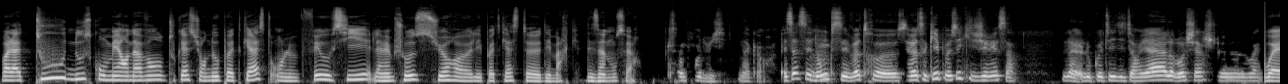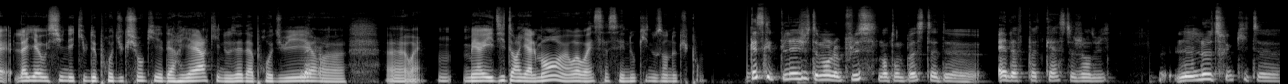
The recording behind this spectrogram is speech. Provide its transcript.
voilà tout nous ce qu'on met en avant en tout cas sur nos podcasts, on le fait aussi la même chose sur les podcasts des marques, des annonceurs. Qui sont produits, d'accord. Et ça, c'est mm. donc c'est votre, c'est votre équipe aussi qui gère ça le côté éditorial, recherche. ouais. ouais. là il y a aussi une équipe de production qui est derrière, qui nous aide à produire. Euh, euh, ouais. Mm. Mais éditorialement, euh, ouais, ouais, ça c'est nous qui nous en occupons. Qu'est-ce qui te plaît justement le plus dans ton poste de head of podcast aujourd'hui? Le truc qui te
